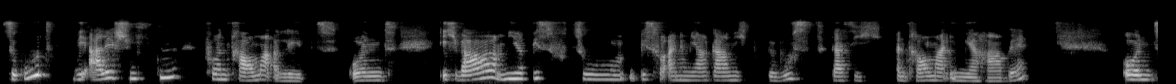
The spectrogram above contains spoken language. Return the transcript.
so gut wie alle Schichten von Trauma erlebt. Und ich war mir bis, zu, bis vor einem Jahr gar nicht bewusst, dass ich ein Trauma in mir habe. Und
